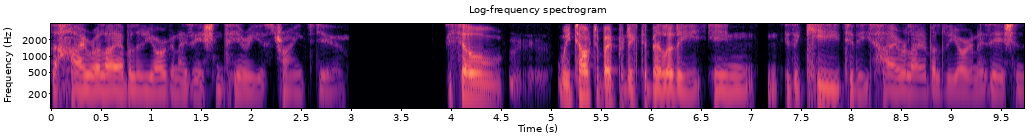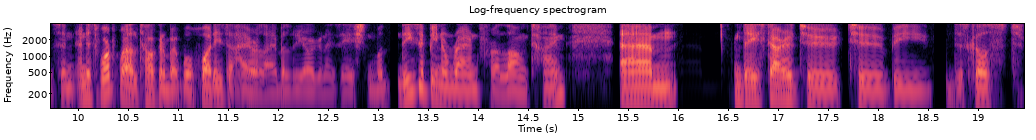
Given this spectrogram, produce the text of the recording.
the high reliability organization theory is trying to do. So we talked about predictability in is a key to these high reliability organizations. And, and it's worthwhile talking about well, what is a high reliability organization? Well, these have been around for a long time. Um, they started to to be discussed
